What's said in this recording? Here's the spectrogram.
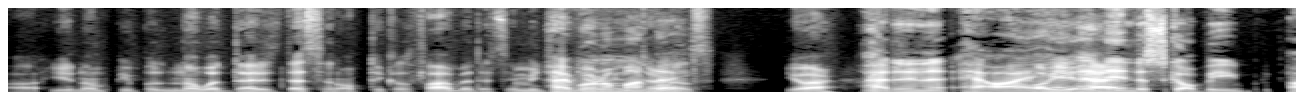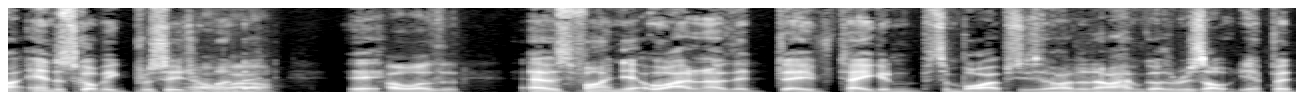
uh, you know, people know what that is. That's an optical fiber. That's imaging. Your on Monday. You are? I had an I Oh, had an endoscopic uh, endoscopic procedure Oh, on Monday. wow. Yeah, How was it? it was fine. Yeah, well, I don't know. They, they've taken some biopsies. So I don't know. I haven't got the result yet. But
